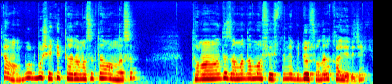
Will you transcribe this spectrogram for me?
Tamam bu, bu şekil taraması tamamlasın. Tamamladığı zaman da masa üstünde bir dosya olarak kaydedecek.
